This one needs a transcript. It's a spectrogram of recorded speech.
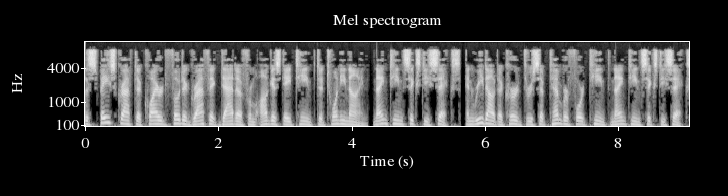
The spacecraft acquired photographic data from August 18 to 29, 1966, and readout occurred through September 14, 1966.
